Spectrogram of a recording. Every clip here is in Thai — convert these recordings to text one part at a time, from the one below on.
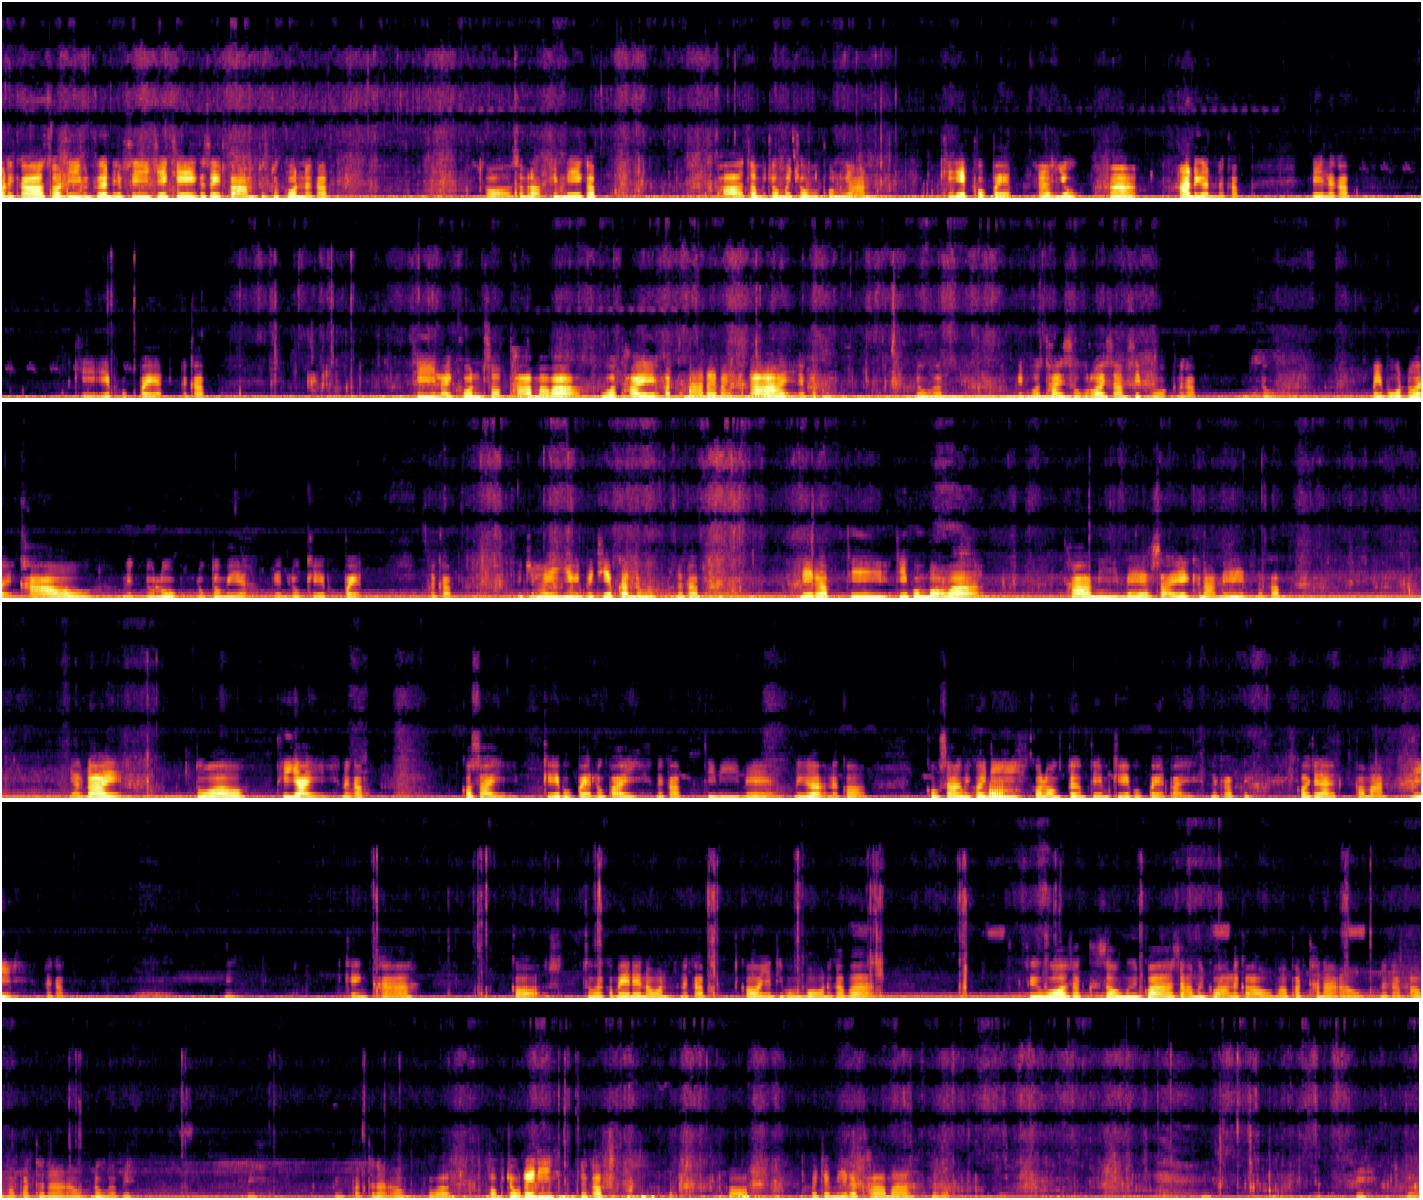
วัสดีครับ สวัสดีเพื่อนๆ FC JK เกษตรฟาร์มทุกๆ คนนะครับก็สำหรับคลิปนี้ครับ พาท่านผู้ชมมาชมผลงาน KF68 อายุ 5 5 เดือนนะครับ นี่แหละครับ KF68 นะครับ ที่หลายคนสอบถามมาว่าวัวไทยพัฒนาได้ไหมได้นะครับ ดูครับ เป็นวัวไทยสูง 130 บวกนะครับ ดูไม่โบทด้วยขาว เนี่ยดูลูกลูกตัวเมียเป็นลูกเคฟแปดนะครับจะให้ยืนไปเทียบกันดูนะครับ นี่ครับที่ที่ผมบอกว่าถ้ามีแม่ไซส์ขนาดนี้นะครับ อยากได้ตัวที่ใหญ่นะครับ ก็ใส่เกฟแปดลงไปนะครับ ที่มีแม่เนื้อแล้วก็โครงสร้างไม่ค่อยดี ก็ลองเติมเต็มเกฟแปดไปนะครับก็จะได้ประมาณนี้นะครับ แข่งขา ก็สวยกว่าแม่แน่นอนนะครับ ก็อย่างที่ผมบอกนะครับว่า ซื้อวัวสักสองหมื่นกว่าสามหมื่นกว่า แล้วก็เอามาพัฒนาเอานะครับ เอามาพัฒนาเอาดูครับนี่นี่เป็นพัฒนาเอาเพราะว่าตอบโจทย์ได้ดีนะครับ ก็ก็จะมีราคามานะครับนี่ดู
